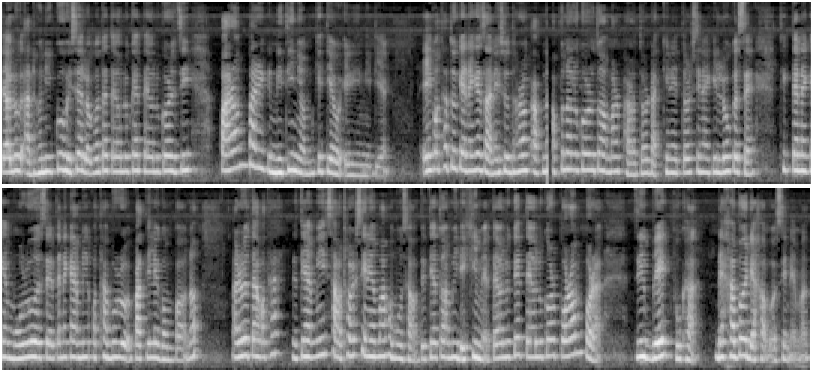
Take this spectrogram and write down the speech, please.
তেওঁলোক আধুনিকো হৈছে লগতে তেওঁলোকে তেওঁলোকৰ যি পাৰম্পৰিক নীতি নিয়ম কেতিয়াও এৰি নিদিয়ে। এই কথাটো কেনেকৈ জানিছোঁ? ধৰক আপোনালোকৰোতো আমাৰ ভাৰতৰ দাক্ষিণাত্যৰ চিনাকি লোক আছে ঠিক তেনেকৈ মোৰো আছে তেনেকৈ আমি কথাবোৰ পাতিলে গম পাওঁ ন? আৰু এটা কথা যেতিয়া আমি চাউথৰ চিনেমাসমূহ চাওঁ তেতিয়াতো আমি দেখিমেই তেওঁলোকে তেওঁলোকৰ পৰম্পৰা যি বেশভূষা দেখাবই দেখাব চিনেমাত।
